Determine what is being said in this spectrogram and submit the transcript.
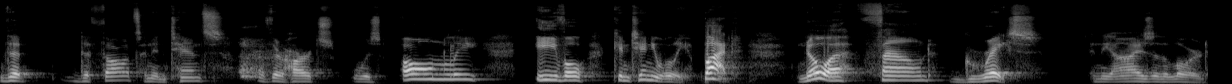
that the thoughts and intents of their hearts was only evil continually. But Noah found grace in the eyes of the Lord.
